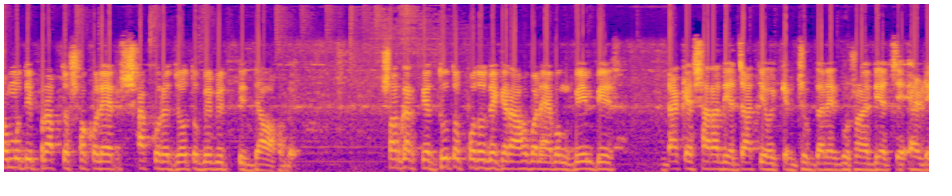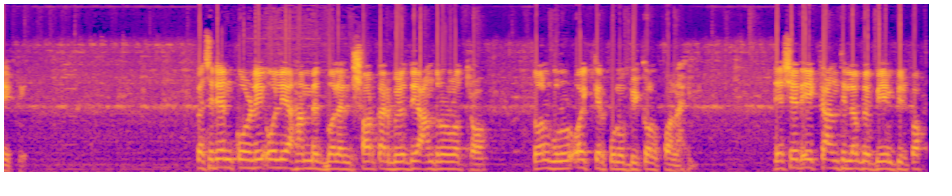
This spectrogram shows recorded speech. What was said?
সম্মতিপ্রাপ্ত সকলের স্বাক্ষরে যৌথ বিবৃতি দেওয়া হবে। সরকারকে দ্রুত পদত্যাগের আহ্বান এবং বিএনপির ডাকে সারা দিয়ে জাতীয় ঐক্যের যোগদানের ঘোষণা দিয়েছে এলডিপি। প্রেসিডেন্ট কোর্লি অলি আহমেদ বলেন, সরকার বিরোধী আন্দোলনরত দলগুলোর ঐক্যের কোনো বিকল্প নাই। দেশের এই ক্রান্তিলগ্নে বিএনপির পক্ষ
